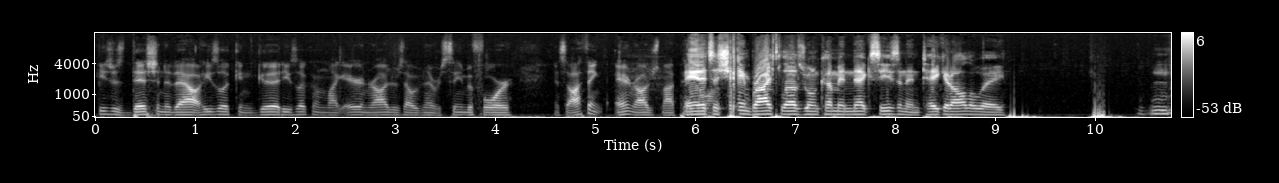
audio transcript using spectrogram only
He's just dishing it out. He's looking good. He's looking like Aaron Rodgers that we've never seen before. And so I think Aaron Rodgers might pick. And it's a shame Bryce Love's going to come in next season and take it all away.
